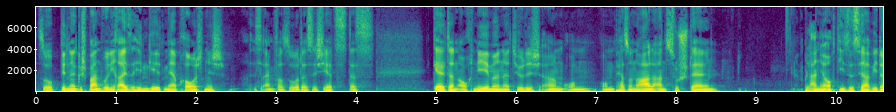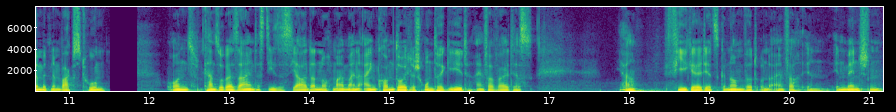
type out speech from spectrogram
So, bin da gespannt, wo die Reise hingeht. Mehr brauche ich nicht. Ist einfach so, dass ich jetzt das Geld dann auch nehme, natürlich, ähm, um, um Personal anzustellen plane ja auch dieses Jahr wieder mit einem Wachstum und kann sogar sein, dass dieses Jahr dann nochmal mein Einkommen deutlich runtergeht, einfach weil das ja viel Geld jetzt genommen wird und einfach in, in Menschen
